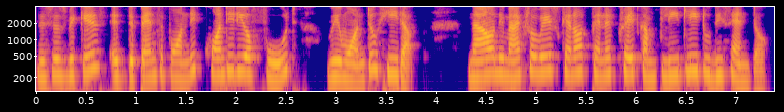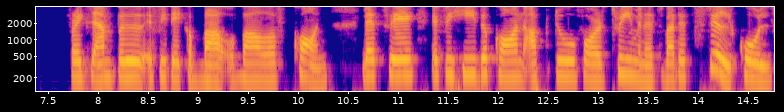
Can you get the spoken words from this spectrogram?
This is because it depends upon the quantity of food we want to heat up now the microwaves cannot penetrate completely to the center for example if we take a bowl, of corn let's say if we heat the corn up to for three minutes but it's still cold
